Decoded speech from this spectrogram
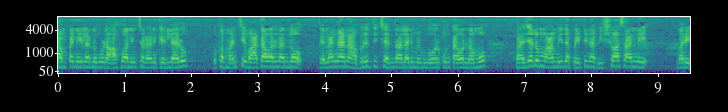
కంపెనీలను కూడా ఆహ్వానించడానికి వెళ్ళారు. ఒక మంచి వాతావరణంలో తెలంగాణ అభివృద్ధి చెందాలని మేము కోరుకుంటా ఉన్నాము. ప్రజలు మా మీద పెట్టిన విశ్వాసాన్ని మరి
